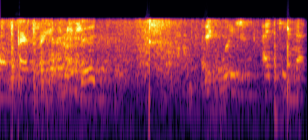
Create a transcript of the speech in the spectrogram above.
we'll start the regular meeting. Good. I take that.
